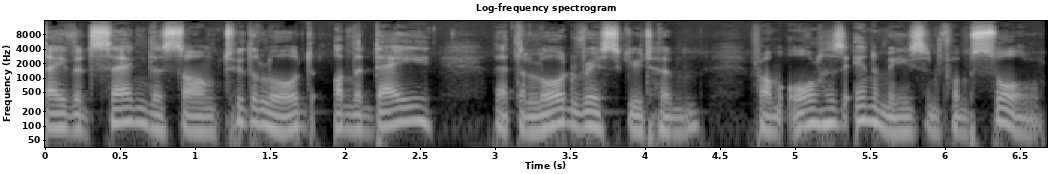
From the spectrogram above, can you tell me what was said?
David sang this song to the Lord on the day that the Lord rescued him from all his enemies and from Saul.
